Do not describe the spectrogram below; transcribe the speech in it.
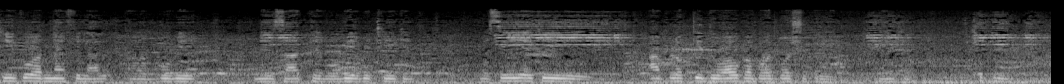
ठीक हूँ और मैं फ़िलहाल और वो भी मेरे साथ थे वो भी अभी ठीक है। बस यही है कि आप लोग की दुआओं का बहुत बहुत शुक्रिया। थैंक यू शुक्रिया।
